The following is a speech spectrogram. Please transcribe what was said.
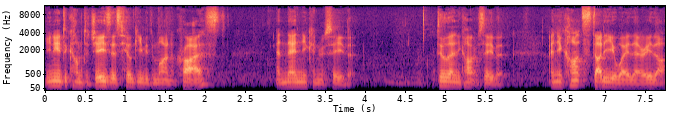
You need to come to Jesus. He'll give you the mind of Christ, and then you can receive it. Till then, you can't receive it, and you can't study your way there either.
